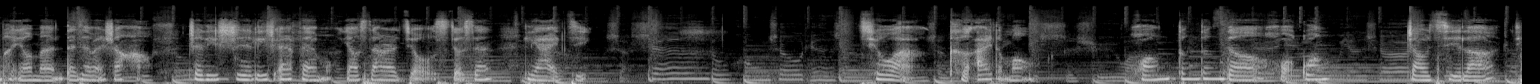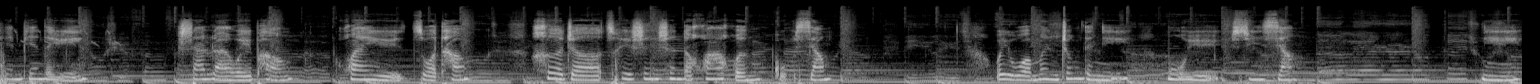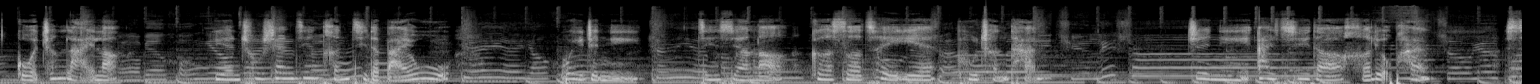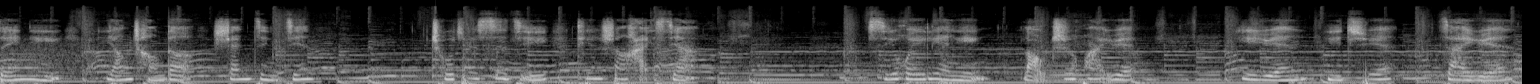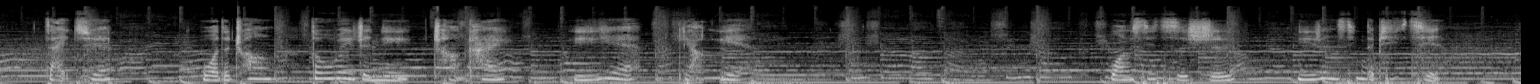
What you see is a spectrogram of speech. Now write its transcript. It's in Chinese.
朋友们，大家晚上好，这里是荔枝 FM 幺三二九四九三恋爱季。秋啊，可爱的梦，黄澄澄的火光，照起了天边的云，山峦为棚，欢愉作汤，喝着脆生生的花魂古香，为我梦中的你沐浴熏香。你果真来了，远处山间腾起的白雾，为着你精选了各色翠叶铺成毯。至你爱去的河流畔，随你扬长的山径间，除却四极天上海下，西回恋影老枝画月，一圆一缺。再圆，再缺，我的窗都为着你敞开，一夜两夜。往昔此时，你任性的脾气，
